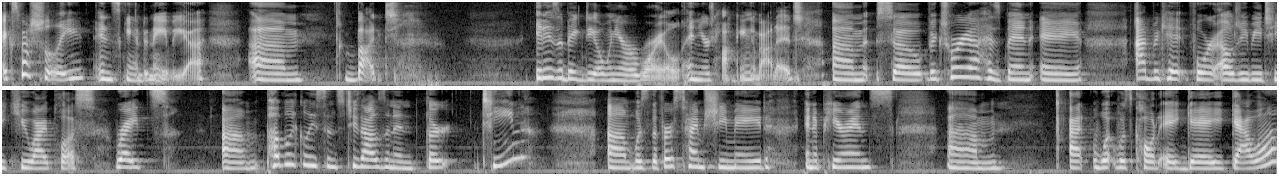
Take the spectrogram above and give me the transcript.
especially in Scandinavia. Um, but it is a big deal when you're a royal and you're talking about it. Um, so Victoria has been a advocate for LGBTQI plus rights um, publicly since 2013. Um, was the first time she made an appearance um, at what was called a gay gala,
